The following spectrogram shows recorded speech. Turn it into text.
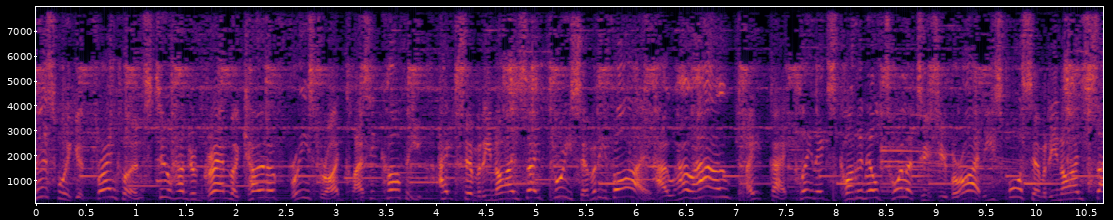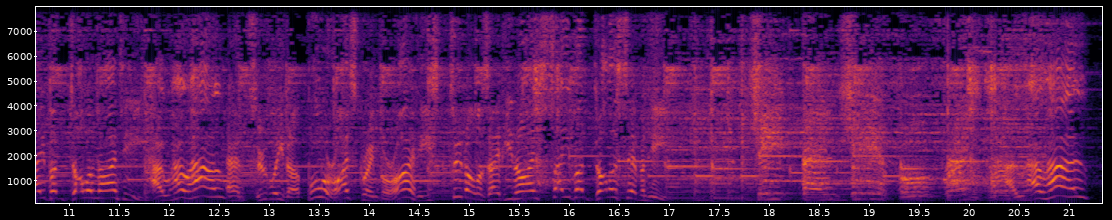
This week at Franklin's, 200 gram Moccona freeze-dried classic coffee, 8.79 save 3.75. Ho, ho, ho. 8-pack Kleenex Cottonelle toilet tissue varieties, 4.79 save $1.90. Ho, ho, ho. And 2-litre Bulla ice cream varieties, $2.89 save $1.70. Cheap and cheerful, Franklin. Ho, ho, ho.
